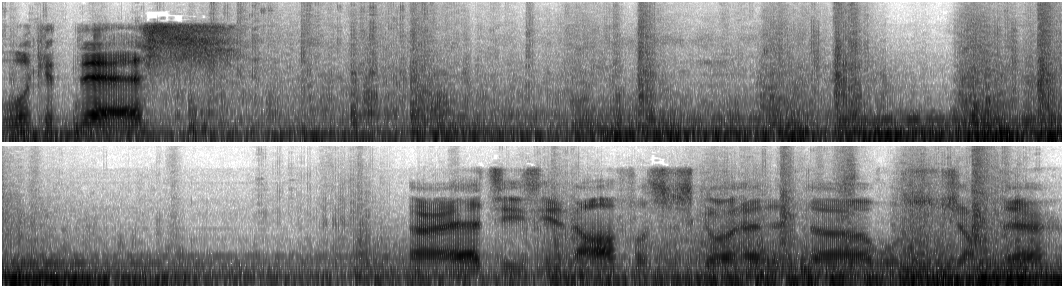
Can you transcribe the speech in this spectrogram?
look at this. Alright, that's easy enough. Let's just go ahead and uh, we'll just jump there.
